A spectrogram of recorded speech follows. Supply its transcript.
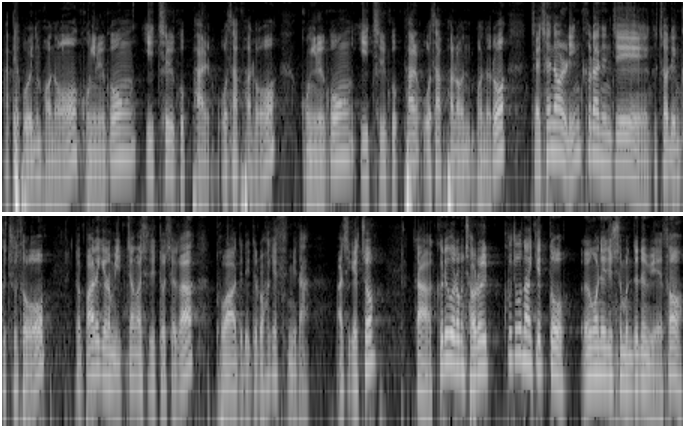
앞에 보이는 번호 010-2798-5485 010-2798-5485 번호로 제 채널 링크라든지 그쵸 링크 주소 좀 빠르게 그럼 입장하실 수 있도록 제가 도와드리도록 하겠습니다. 아시겠죠? 자 그리고 여러분 저를 꾸준하게 또 응원해 주신 분들을 위해서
